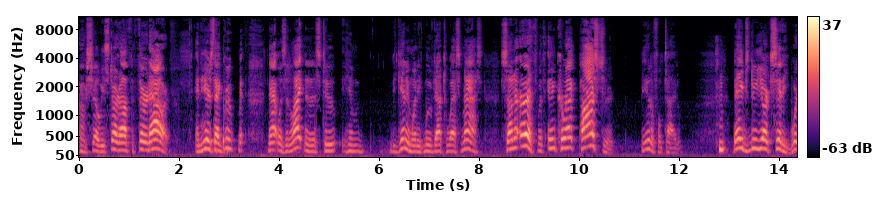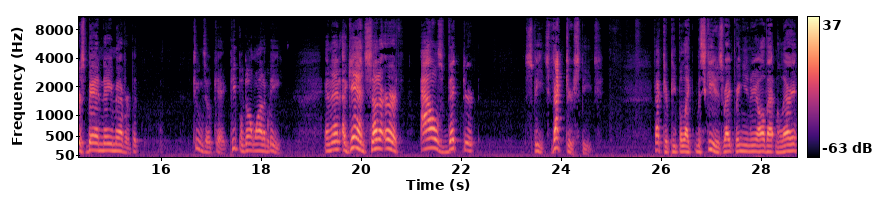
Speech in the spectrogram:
Watt show. We start off the third hour, and here's that group Ma- Matt was enlightening us to him beginning when he moved out to West Mass. Son of Earth with incorrect posture. Beautiful title. Babes, New York City. Worst band name ever, but tune's okay. People don't want to be. And then again, Son of Earth. Al's Victor speech. Vector speech. Vector people like mosquitoes, right? Bringing you all that malaria.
